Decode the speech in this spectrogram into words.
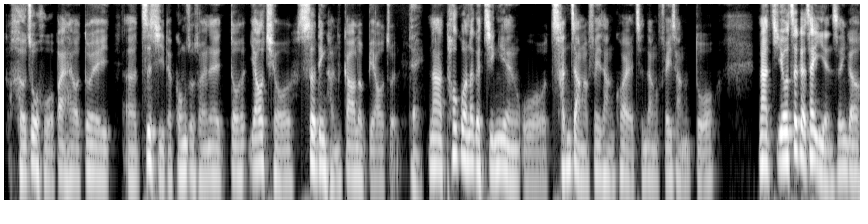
合作伙伴，还有对呃自己的工作团队都要求设定很高的标准。对，那透过那个经验，我成长得非常快，成长非常多。那由这个再衍生一个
